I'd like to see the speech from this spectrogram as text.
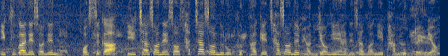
이 구간에서는 버스가 1차선에서 4차선으로 급하게 차선을 변경해야 하는 상황이 반복되며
